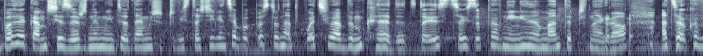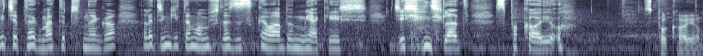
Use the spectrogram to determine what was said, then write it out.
borykam się z różnymi trudami rzeczywistości, więc ja po prostu nadpłaciłabym kredyt. To jest coś zupełnie nieromantycznego, a całkowicie pragmatycznego, ale dzięki temu myślę, zyskałabym jakieś 10 lat spokoju. Spokoju.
